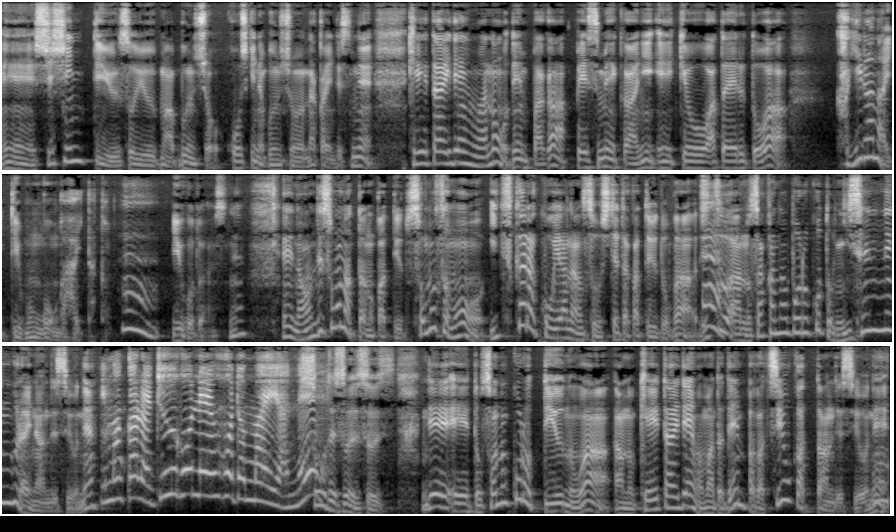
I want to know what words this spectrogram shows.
えー指針っていうそういうまあ文章、公式な文章の中にですね、携帯電話の電波がペースメーカーに影響を与えるとは限らないっていう文言が入ったと。うん。いうことなんですね。え、なんでそうなったのかっていうと、そもそも、いつからこういうアナウンスをしてたかというのが、実はあの、遡ること2000年ぐらいなんですよね。今から15年ほど前やね。そうです、そうです、そうです。で、えっ、と、その頃っていうのは、あの、携帯電話まだ電波が強かったんですよね。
